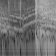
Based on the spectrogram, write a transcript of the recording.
Oh!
